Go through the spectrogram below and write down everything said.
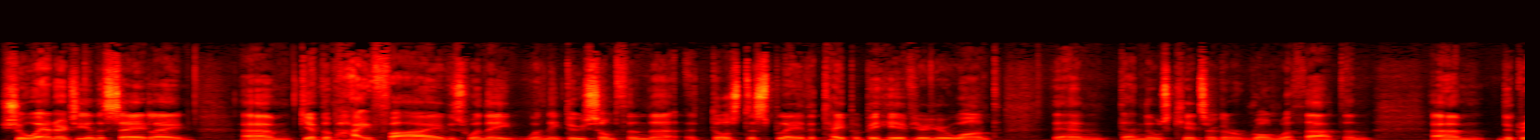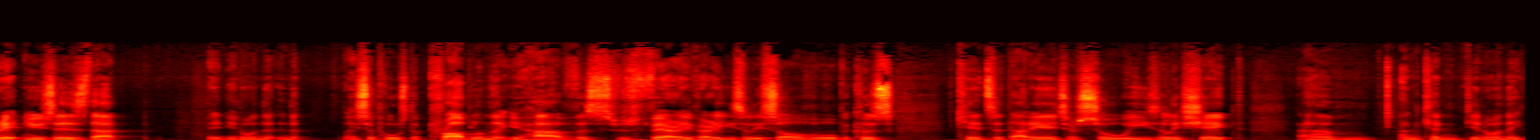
show energy on the sideline, um, give them high fives when they when they do something that does display the type of behaviour you want, then then those kids are going to run with that. And um, the great news is that you know in the in the I suppose the problem that you have is, is very very easily solvable because kids at that age are so easily shaped um, and can you know and they,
